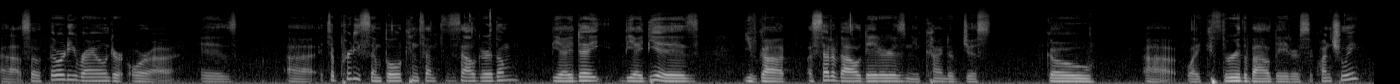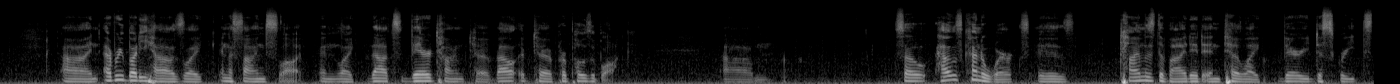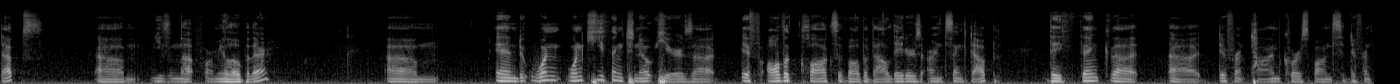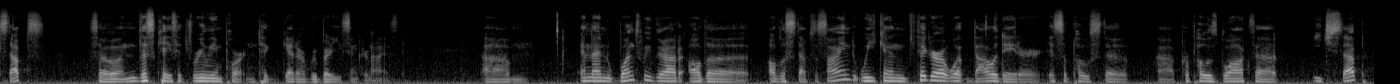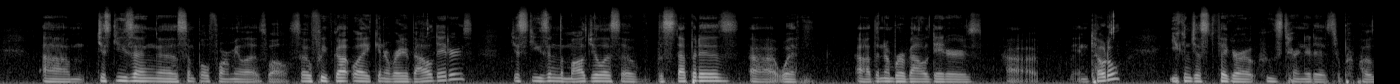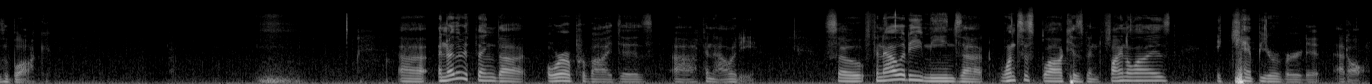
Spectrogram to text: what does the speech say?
Uh, so authority round or Aura is uh, it's a pretty simple consensus algorithm. The idea the idea is you've got a set of validators and you kind of just go uh, like through the validators sequentially. Uh, and everybody has like an assigned slot, and like that's their time to to propose a block. Um, so how this kind of works is time is divided into like very discrete steps um, using that formula over there. Um, and one, one key thing to note here is that if all the clocks of all the validators aren't synced up, they think that uh, different time corresponds to different steps. So in this case, it's really important to get everybody synchronized. Um, and then once we've got all the all the steps assigned, we can figure out what validator is supposed to uh, propose blocks at each step, um, just using a simple formula as well. So if we've got like an array of validators, just using the modulus of the step it is uh, with uh, the number of validators uh, in total, you can just figure out whose turn it is to propose a block. Uh, another thing that Aura provides is uh, finality. So finality means that once this block has been finalized, it can't be reverted at all.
